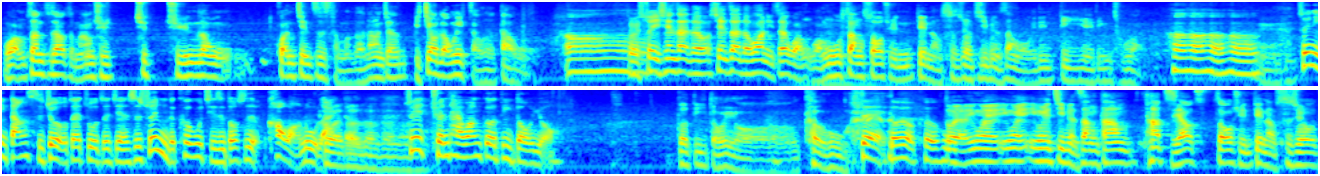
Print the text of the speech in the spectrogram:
我网站知道怎么样去去去弄关键字什么的，让人家比较容易找得到我。哦，对，所以现在的现在的话，你在网网络上搜寻电脑刺绣，基本上我一定第一页一定出来了。呵呵呵呵。所以你当时就有在做这件事，所以你的客户其实都是靠网络来对对的，对对对，所以全台湾各地都有，各地都有客户。对，都有客户。对啊，因为因为因为基本上他他只要搜寻电脑刺绣，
